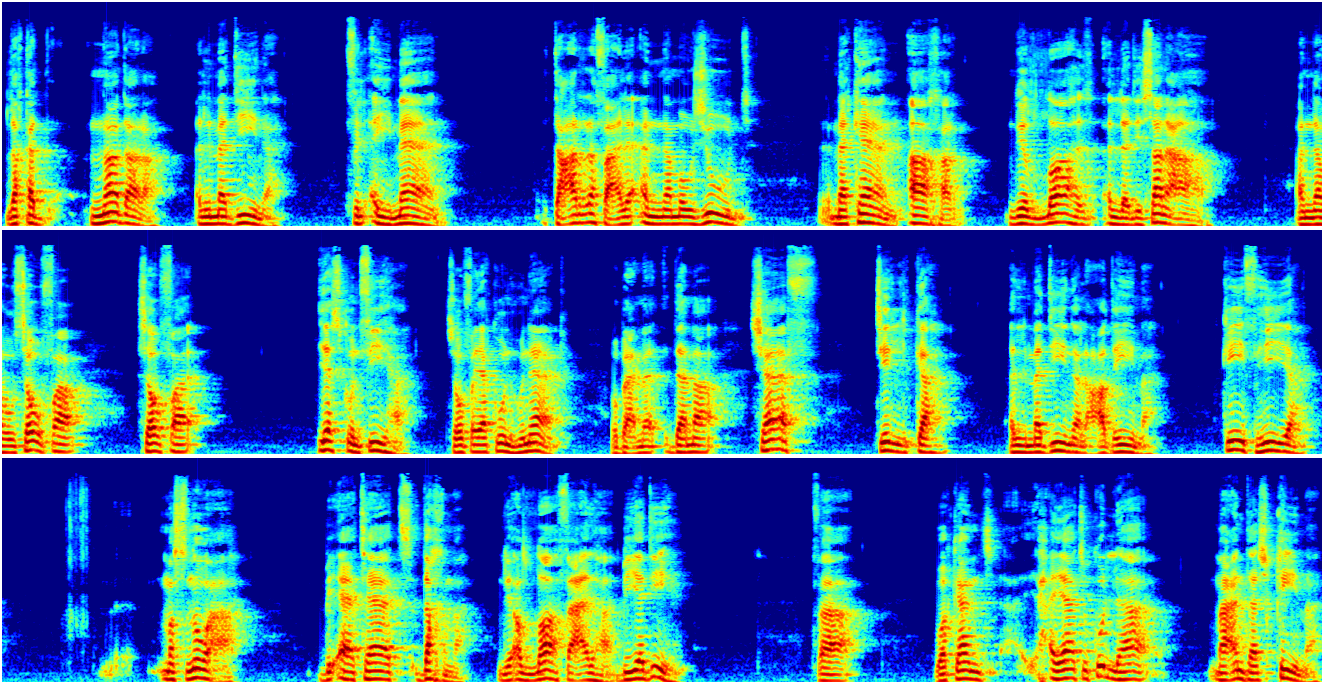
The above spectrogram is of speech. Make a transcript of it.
لقد نظر المدينة في الأيمان تعرف على أن موجود مكان آخر لله الذي صنعها أنه سوف سوف يسكن فيها سوف يكون هناك. وبعدما شاف تلك المدينة العظيمة. كيف هي مصنوعة بآتات ضخمة لله فعلها بيديه. ف وكانت حياته كلها ما عندهاش قيمة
